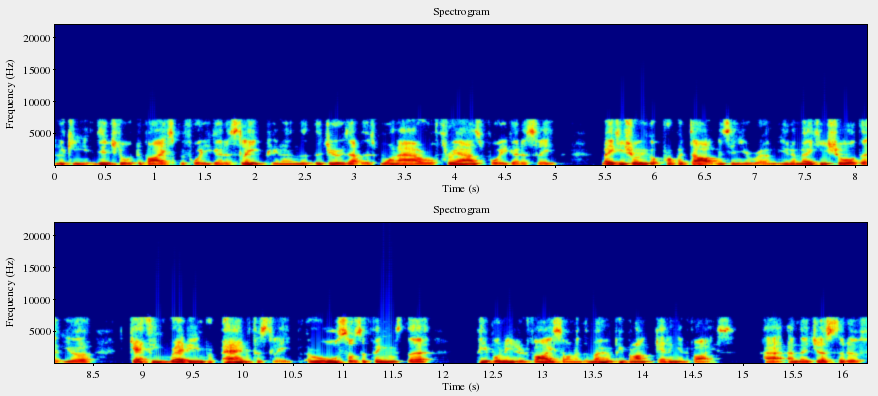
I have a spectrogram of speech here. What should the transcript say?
looking at digital device before you go to sleep, you know, and the, the jury's out with this one hour or three hours before you go to sleep, making sure you've got proper darkness in your room, you know, making sure that you're getting ready and prepared for sleep are all sorts of things that people need advice on. At the moment, people aren't getting advice uh, and they're just sort of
